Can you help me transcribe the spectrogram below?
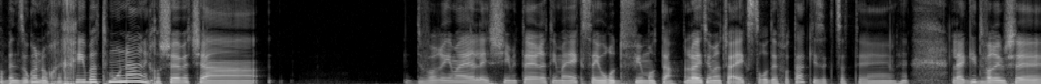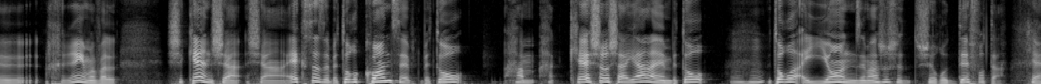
הבן זוג הנוכחי בתמונה, אני חושבת שהדברים האלה שהיא מתארת עם האקס היו רודפים אותה. לא הייתי אומרת שהאקס רודף אותה, כי זה קצת אה, להגיד דברים ש... אחרים, אבל שכן, שה, שהאקס הזה בתור קונספט, בתור הקשר שהיה להם, בתור בתור רעיון, זה משהו ש, שרודף אותה. כן.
